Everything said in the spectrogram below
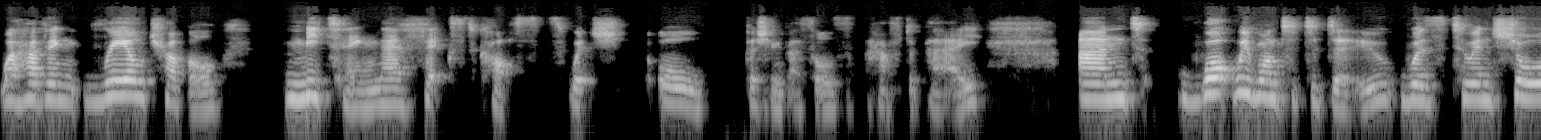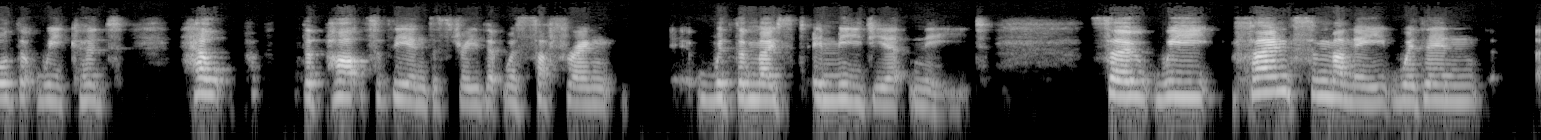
were having real trouble meeting their fixed costs, which all fishing vessels have to pay. And what we wanted to do was to ensure that we could help the parts of the industry that were suffering with the most immediate need. So we found some money within uh,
